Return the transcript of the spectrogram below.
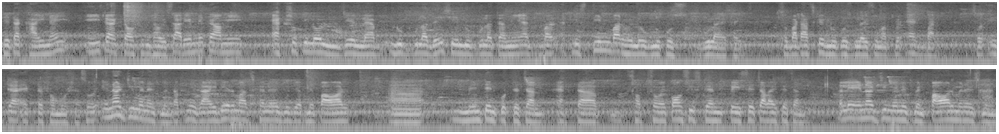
সেটা খাই নাই। এইটা একটা অসুবিধা হয়েছে। আর এমনিতে আমি একশো কিলোর যে ল্যাব, লুপগুলা দেয়, সেই লুপগুলাতে আমি একবার অ্যাটলিস্ট তিনবার হইলেও গ্লুকোজ গুলায় খাই। সো বাট আজকে গ্লুকোজ গুলাইছি মাত্র একবার। সো এটা একটা সমস্যা। সো এনার্জি ম্যানেজমেন্ট আপনি রাইডের মাঝখানে যদি আপনি পাওয়ার মেনটেন করতে চান, একটা সবসময় কনসিস্টেন্ট পেসে চালাইতে চান, তাহলে এনার্জি ম্যানেজমেন্ট পাওয়ার ম্যানেজমেন্ট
